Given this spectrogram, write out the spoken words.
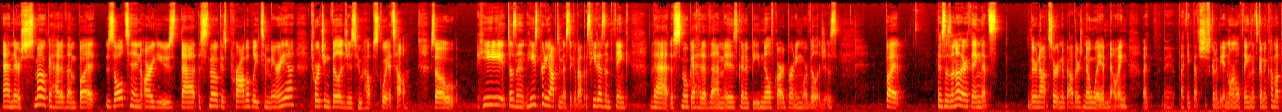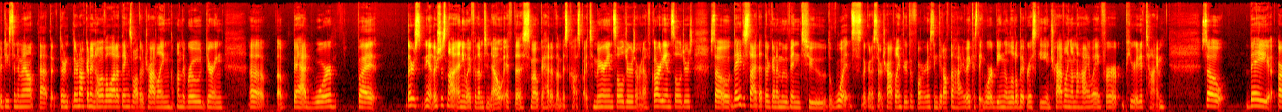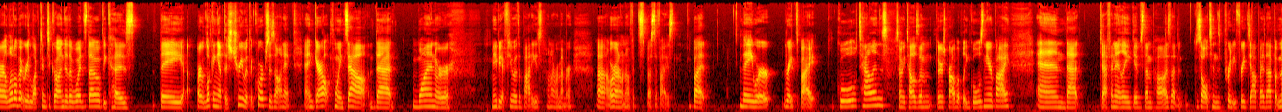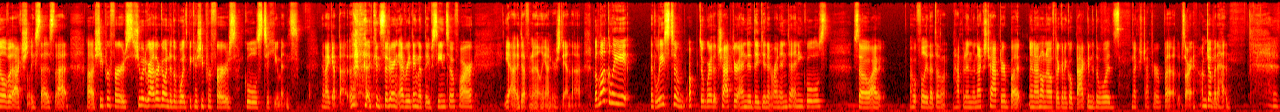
And there's smoke ahead of them, but Zoltan argues that the smoke is probably Temeria torching villages who help Scoia'tael. So he doesn't, he's pretty optimistic about this. He doesn't think that the smoke ahead of them is going to be Nilfgaard burning more villages. But this is another thing that's they're not certain about. There's no way of knowing. I, I think that's just going to be a normal thing that's going to come up a decent amount. That they're they're not going to know of a lot of things while they're traveling on the road during a, a bad war, but there's yeah, there's just not any way for them to know if the smoke ahead of them is caused by Temerian soldiers or Nilfgaardian soldiers. So they decide that they're going to move into the woods. They're going to start traveling through the forest and get off the highway because they were being a little bit risky and traveling on the highway for a period of time. So they are a little bit reluctant to go into the woods though because they are looking at this tree with the corpses on it, and Geralt points out that one or maybe a few of the bodies, I don't remember, uh, or I don't know if it specifies, but they were raked by ghoul talons. So he tells them there's probably ghouls nearby, and that definitely gives them pause. That Zoltan's pretty freaked out by that, but Milva actually says that uh, she prefers, she would rather go into the woods because she prefers ghouls to humans. And I get that. Considering everything that they've seen so far, yeah, I definitely understand that. But luckily, at least to up to where the chapter ended, they didn't run into any ghouls. So I hopefully that doesn't happen in the next chapter, but and I don't know if they're going to go back into the woods next chapter, but sorry, I'm jumping ahead.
